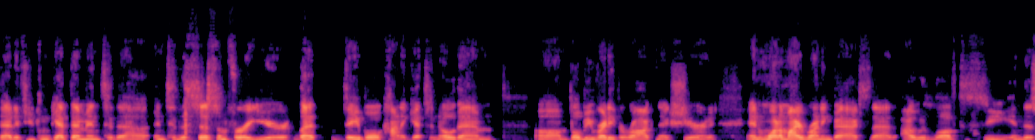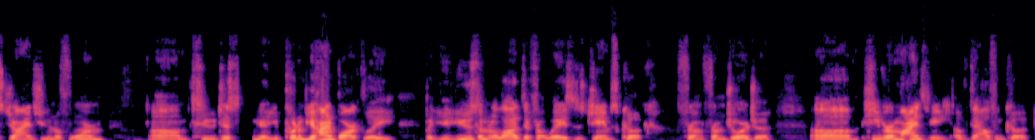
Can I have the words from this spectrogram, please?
that if you can get them into the into the system for a year, let Daboll kind of get to know them, um, they'll be ready to rock next year. And, and one of my running backs that I would love to see in this Giants uniform um, to just you know you put him behind Barkley, but you use them in a lot of different ways is James Cook from from Georgia. Um, he reminds me of Dalvin Cook,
